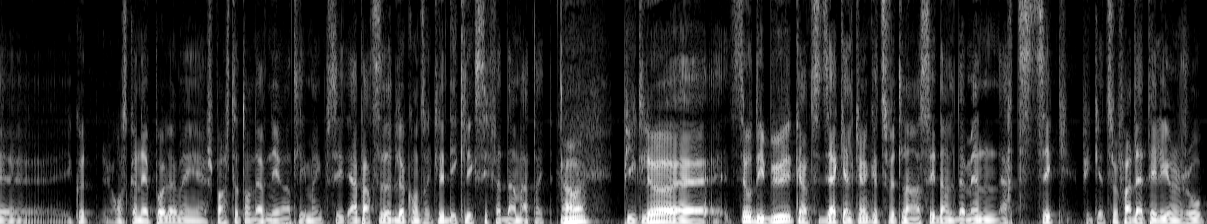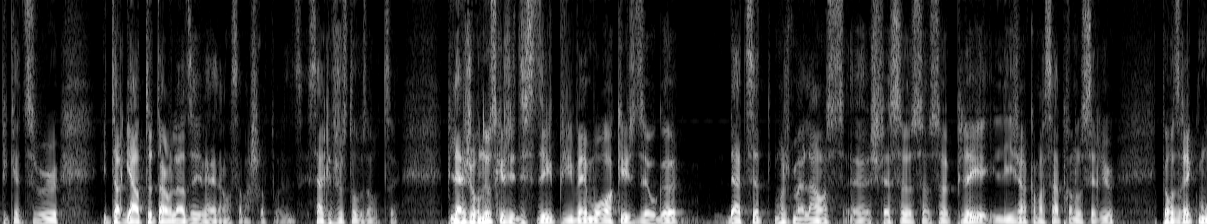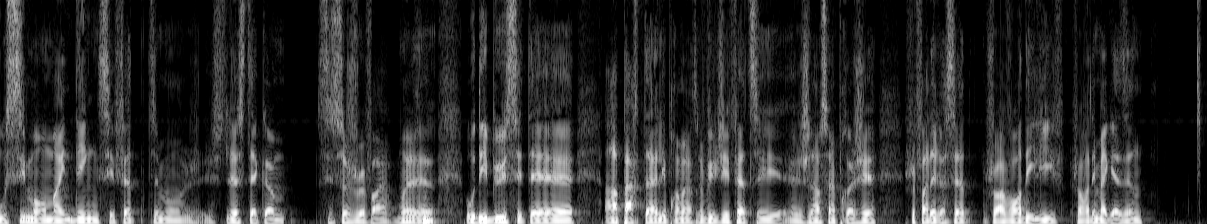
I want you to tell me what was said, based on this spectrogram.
Écoute, on se connaît pas, là, mais je pense que tu as ton avenir entre les mains. Puis c'est à partir de là qu'on dirait que le déclic s'est fait dans ma tête. Ah ouais? Puis que là, tu sais, au début, quand tu dis à quelqu'un que tu veux te lancer dans le domaine artistique, puis que tu veux faire de la télé un jour, puis que tu veux. Il te regarde tout en voulant dire ben non, ça marchera pas. Ça arrive juste aux autres. Puis la journée où j'ai décidé, puis même au hockey, je disais au gars that's it. Moi, je me lance, euh, je fais ça, ça, ça. Puis là, les gens commençaient à prendre au sérieux. Puis on dirait que moi aussi, mon minding s'est fait. Mon, là, c'était comme, c'est ça que je veux faire. Moi, euh, au début, c'était euh, en partant. Les premières entrevues que j'ai faites, c'est je lance un projet, je veux faire des recettes, je veux avoir des livres, je veux avoir des magazines.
